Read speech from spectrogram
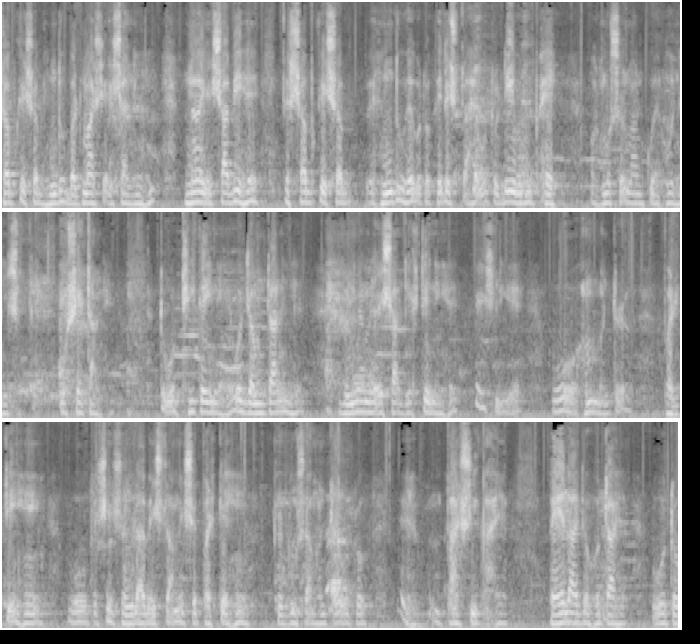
सब के सब हिंदू बदमाश ऐसा नहीं। न ऐसा भी है कि सब के सब हिंदू है, वो तो फिरिश्ता है, वो तो देव रूप है, और मुसलमान कोई हो नहीं सकते। वो शैतान है। तो वो ठीक ही नहीं है, वो जमता नहीं है, दुनिया में ऐसा देखते नहीं है। इसलिए वो हम मंत्र पढ़ते हैं, वो संज्ञा वेस्ता में से पढ़ते हैं कि दूसरा मंत्र वो तो पारसी का है। पहला जो होता है वो तो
